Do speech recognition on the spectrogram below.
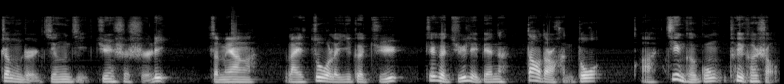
政治、经济、军事实力，怎么样啊，来做了一个局。这个局里边呢，道道很多啊，进可攻，退可守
